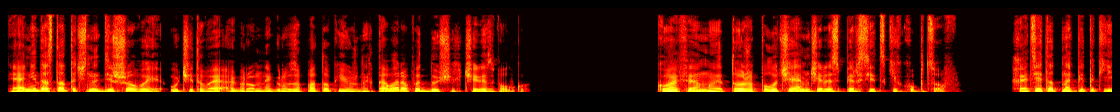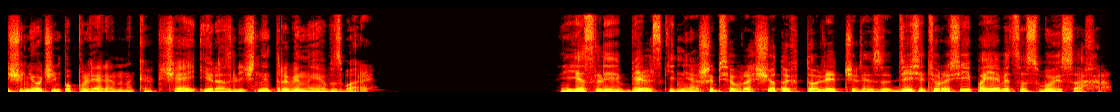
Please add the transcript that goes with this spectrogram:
И они достаточно дешевые, учитывая огромный грузопоток южных товаров, идущих через Волгу. Кофе мы тоже получаем через персидских купцов. Хотя этот напиток еще не очень популярен, как чай и различные травяные взвары. Если Бельский не ошибся в расчетах, то лет через 10 у России появится свой сахар.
